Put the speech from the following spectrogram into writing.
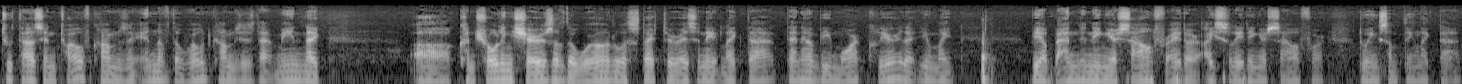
2012 comes, the end of the world comes, does that mean like uh, controlling shares of the world will start to resonate like that? Then it'll be more clear that you might be abandoning yourself, right, or isolating yourself, or doing something like that.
